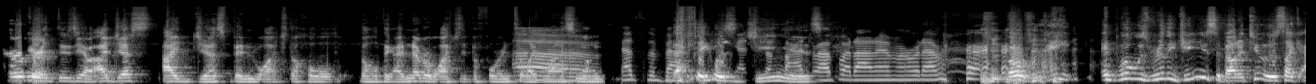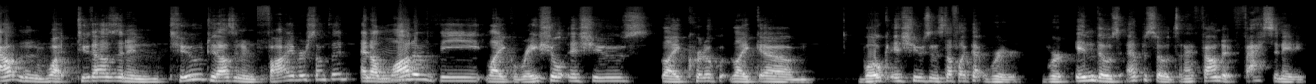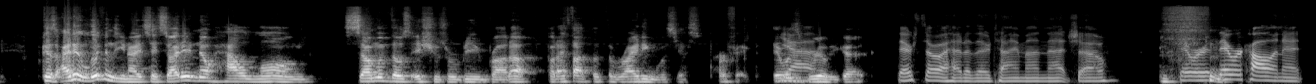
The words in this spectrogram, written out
Curb Your Enthusiasm. I just, I just been watched the whole, the whole thing. I've never watched it before until like last oh, month. That's the best. That thing was genius. I put on him or whatever. oh right. And what was really genius about it too, it was like out in what 2002, 2005 or something, and a mm. lot of the like racial issues, like critical, like um, woke issues and stuff like that, were were in those episodes, and I found it fascinating because I didn't live in the United States, so I didn't know how long some of those issues were being brought up. But I thought that the writing was just perfect. It yeah. was really good. They're so ahead of their time on that show. They were they were calling it.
